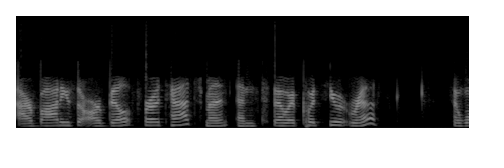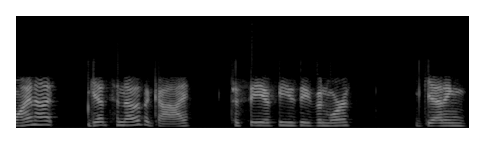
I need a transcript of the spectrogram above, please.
our bodies are built for attachment, and so it puts you at risk. So why not get to know the guy to see if he's even worth getting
